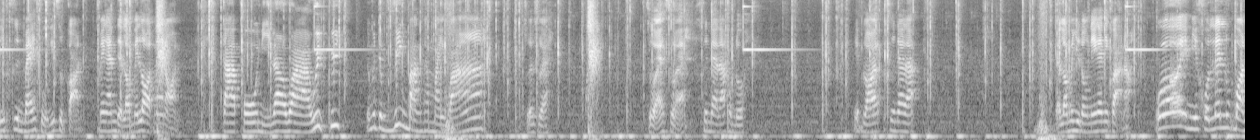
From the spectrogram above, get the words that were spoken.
รีบขึ้นไปให้สูงที่สุดก่อน ไม่งั้นเดี๋ยวเราไม่รอดแน่นอน กาโปหนีลาวาอุ้ยอุ้ยแล้วมันจะวิ่งบังทำไมวะ สวยสวยสวยสวยขึ้นได้แล้วคนดู เรียบร้อยขึ้นได้แล้ว ดี๋ยวเรามาอยู่ตรงนี้กันดีกว่าเนาะเว้ยมีคนเล่นลูกบอล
